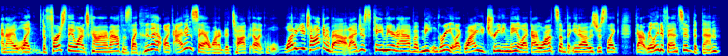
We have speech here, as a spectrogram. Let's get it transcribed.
And I like the first thing that wanted to come out of my mouth is like, who the hell? Like, I didn't say I wanted to talk. Like, what are you talking about? I just came here to have a meet and greet. Like, why are you treating me like I want something? You know, I was just like, got really defensive. But then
